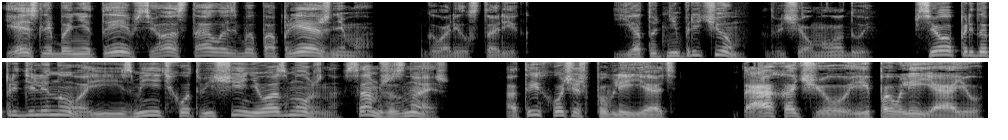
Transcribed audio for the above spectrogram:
«Если бы не ты, все осталось бы по-прежнему», — говорил старик. «Я тут ни при чем», — отвечал молодой. «Все предопределено, и изменить ход вещей невозможно, сам же знаешь а ты хочешь повлиять. — Да, хочу и повлияю.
